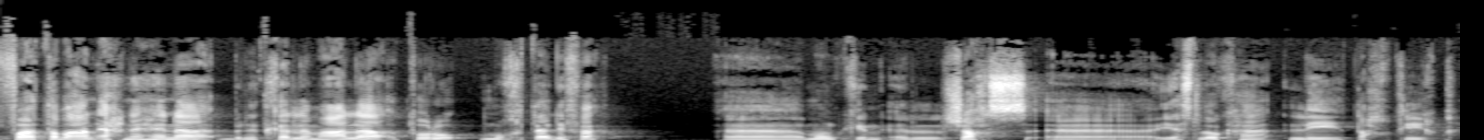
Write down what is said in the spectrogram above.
فطبعا إحنا هنا بنتكلم على طرق مختلفة ممكن الشخص يسلكها لتحقيق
